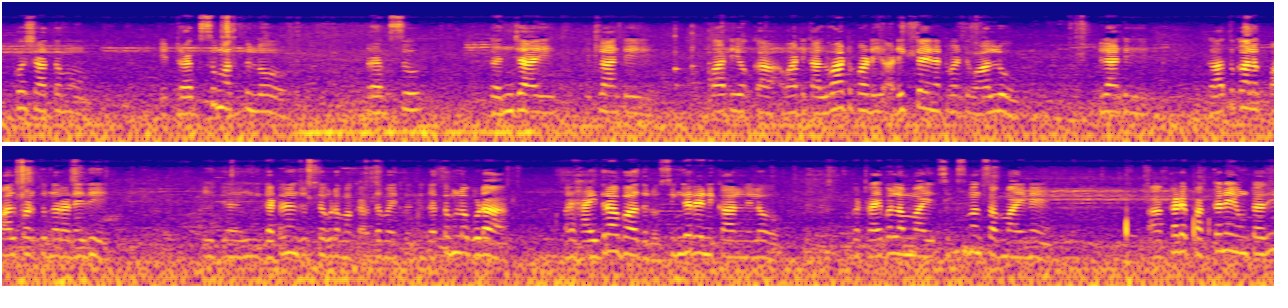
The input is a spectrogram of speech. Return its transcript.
ఎక్కువ శాతము ఈ డ్రగ్స్ మత్తులో డ్రగ్స్ గంజాయి ఇట్లాంటి వాటి యొక్క వాటికి అలవాటు పడి అడిక్ట్ అయినటువంటి వాళ్ళు ఇలాంటి ఘాతుకాలకు పాల్పడుతున్నారు అనేది ఈ ఈ ఘటన చూస్తే కూడా మాకు అర్థమవుతుంది గతంలో కూడా మరి హైదరాబాదులో సింగరేణి కాలనీలో ఒక ట్రైబల్ అమ్మాయి సిక్స్ మంత్స్ అమ్మాయినే అక్కడే పక్కనే ఉంటుంది.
